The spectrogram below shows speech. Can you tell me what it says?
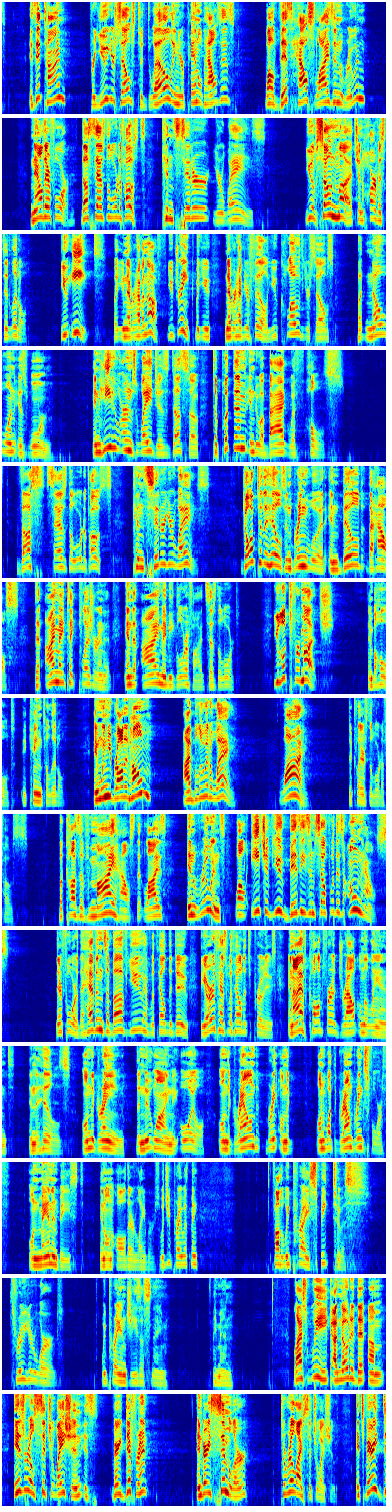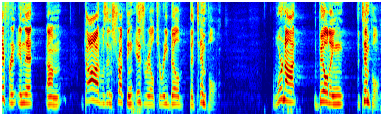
Is it time for you yourselves to dwell in your paneled houses while this house lies in ruin? Now, therefore, thus says the Lord of hosts, consider your ways. You have sown much and harvested little. You eat, but you never have enough. You drink, but you never have your fill. You clothe yourselves, but no one is warm. And he who earns wages does so to put them into a bag with holes. Thus says the Lord of hosts Consider your ways. Go up to the hills and bring wood and build the house that I may take pleasure in it and that I may be glorified, says the Lord. You looked for much, and behold, it came to little. And when you brought it home, I blew it away. Why? declares the Lord of hosts. Because of my house that lies in ruins, while each of you busies himself with his own house. Therefore, the heavens above you have withheld the dew, the earth has withheld its produce, and I have called for a drought on the land and the hills, on the grain, the new wine, the oil, on the ground, on, the, on what the ground brings forth, on man and beast, and on all their labors. Would you pray with me? Father, we pray, speak to us through your word. We pray in Jesus' name. Amen. Last week, I noted that um, Israel's situation is very different and very similar to real life situation. It's very different in that um, God was instructing Israel to rebuild the temple. We're not building the temple.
